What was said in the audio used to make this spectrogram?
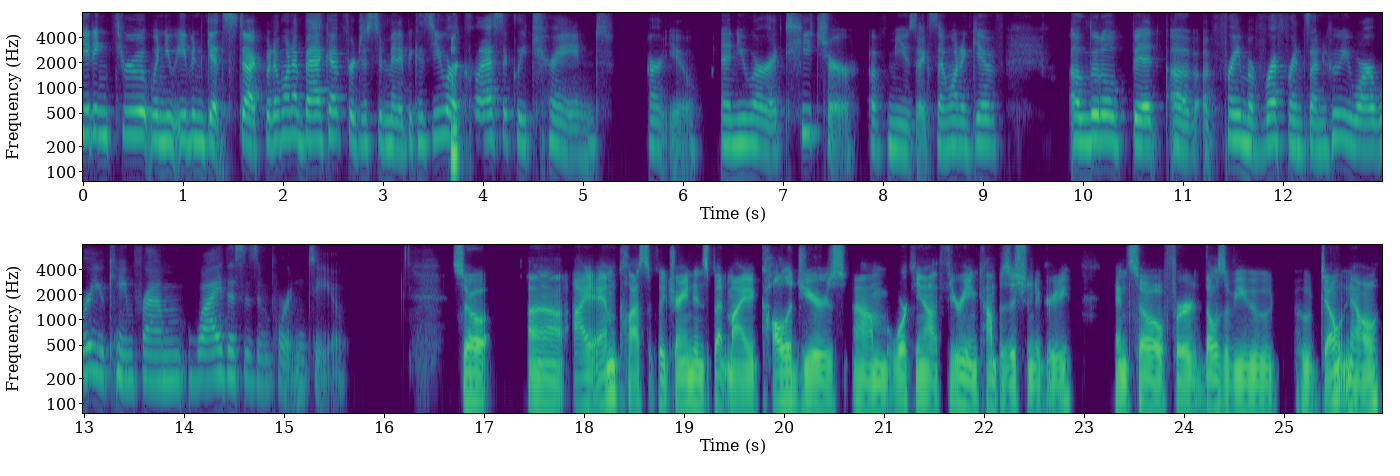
getting through it when you even get stuck. But I want to back up for just a minute because you are classically trained, aren't you? And you are a teacher of music. So I want to give a little bit of a frame of reference on who you are, where you came from, why this is important to you. So uh, I am classically trained and spent my college years um, working on a theory and composition degree. And so, for those of you who don't know,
